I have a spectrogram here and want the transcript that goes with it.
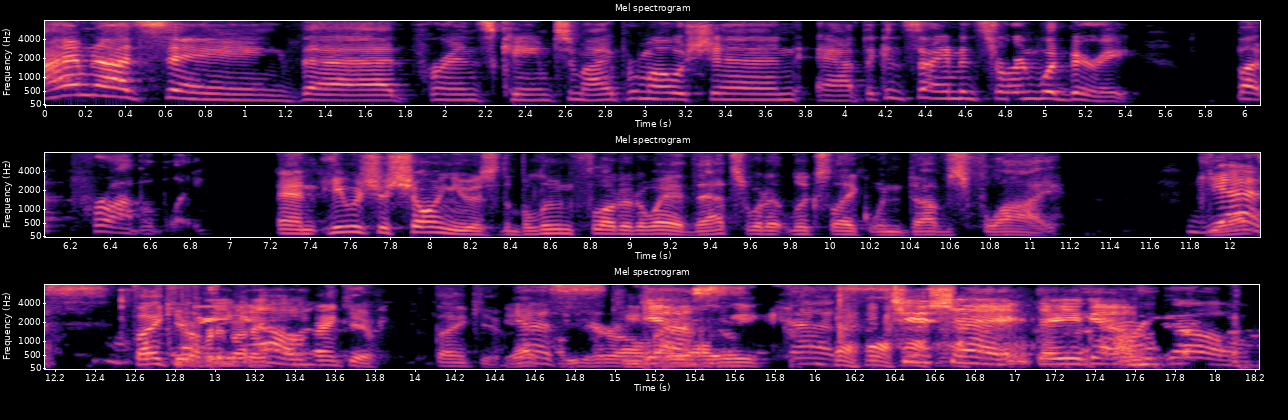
I'm not saying that Prince came to my promotion at the consignment store in Woodbury, but probably. And he was just showing you as the balloon floated away. That's what it looks like when doves fly. Yes. Thank you, everybody. You Thank you. Thank you. Yes. yes. yes. Touche. There you go. There you go.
